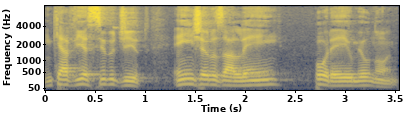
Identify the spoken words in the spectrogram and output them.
em que havia sido dito: em Jerusalém porei o meu nome.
